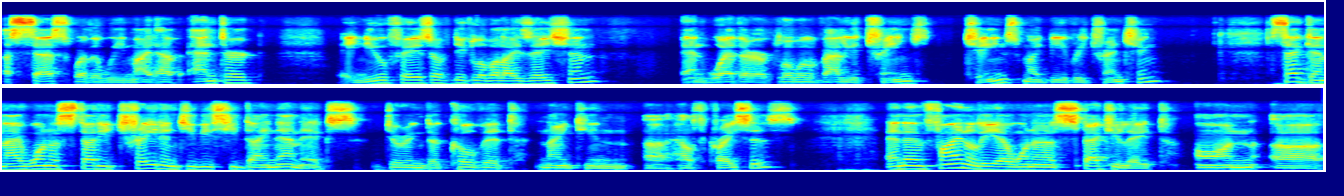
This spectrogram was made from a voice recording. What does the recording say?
assess whether we might have entered a new phase of deglobalization and whether global value change, chains might be retrenching. Second, I want to study trade and GVC dynamics during the COVID-19 uh, health crisis. And then finally, I want to speculate on uh,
